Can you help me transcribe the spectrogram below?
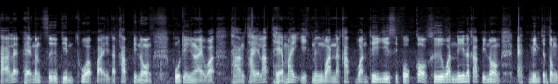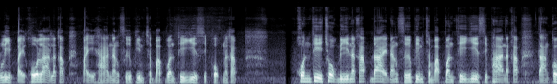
ขาและแผงหนังสือพิมพ์ทั่วไปนะครับพี่น้อง พูดง่ายๆว่าทางไทยรัฐแถมให้อีกหนึ่งวันนะครับ วันที่ 26 ก็คือวันนี้นะครับพี่น้อง แอดมินจะต้องรีบไปโคราชแล้วครับ ไปหาหนังสือพิมพ์ฉบับวันที่ 26 นะครับ คนที่โชคดีนะครับ ได้หนังสือพิมพ์ฉบับวันที่ 25 นะครับ ต่างก็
